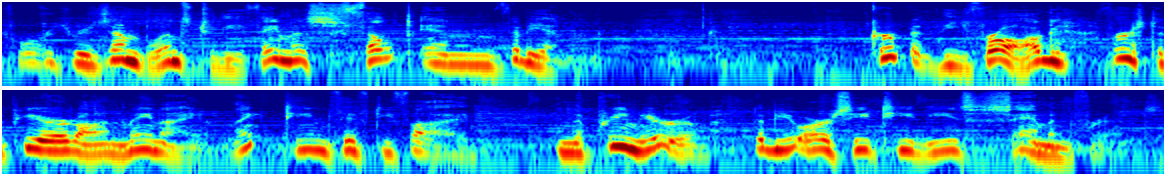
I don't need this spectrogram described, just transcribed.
for its resemblance to the famous felt amphibian. Kermit the Frog first appeared on May 9, 1955, in the premiere of WRC TV's Sam and Friends.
